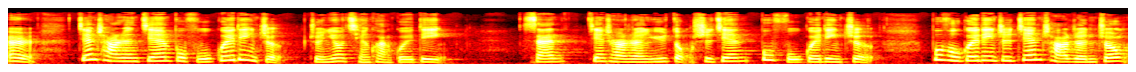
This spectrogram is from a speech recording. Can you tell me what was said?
二、监察人间不符规定者，准用前款规定。三、监察人与董事间不符规定者，不符规定之监察人中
